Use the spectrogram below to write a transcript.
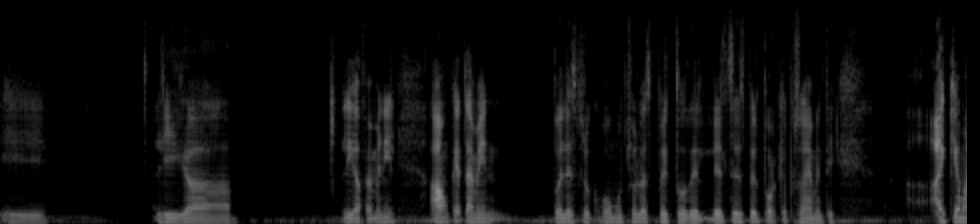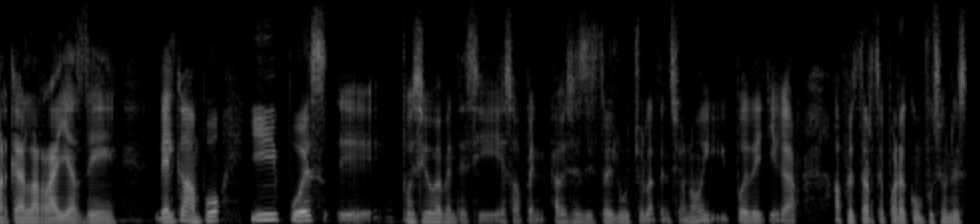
eh, Liga Liga femenil. Aunque también pues les preocupó mucho el aspecto del, césped porque pues obviamente hay que marcar las rayas de, del campo y pues eh, pues sí obviamente sí eso a veces distrae mucho la atención ¿no? y puede llegar a prestarse para confusiones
